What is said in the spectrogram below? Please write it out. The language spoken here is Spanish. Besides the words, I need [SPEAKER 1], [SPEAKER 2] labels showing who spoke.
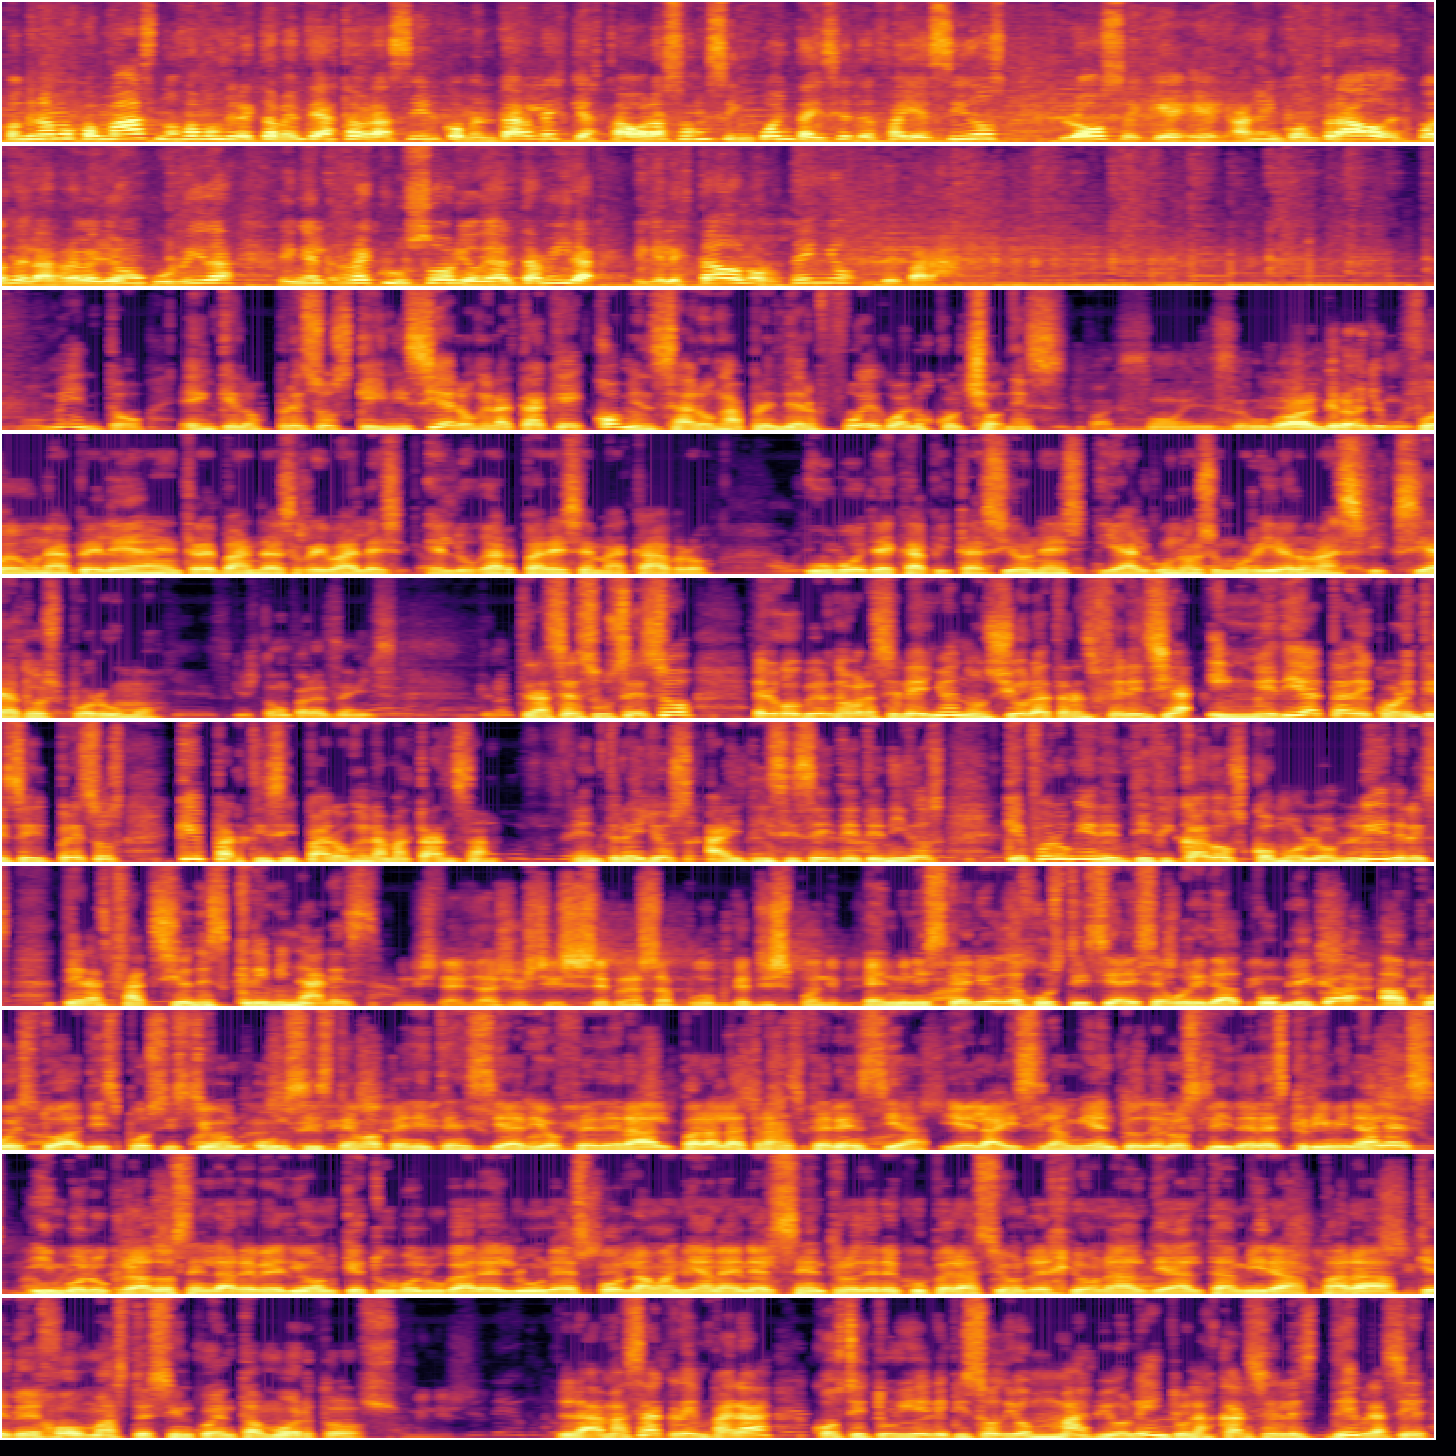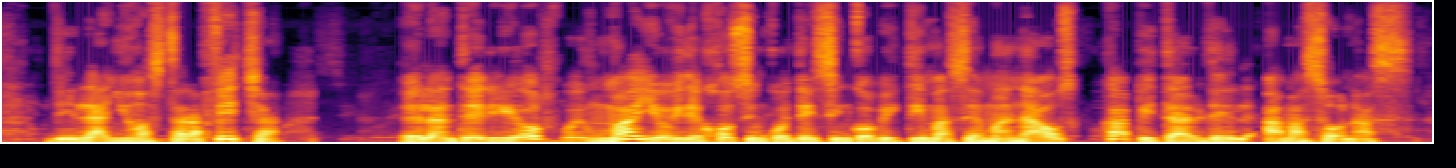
[SPEAKER 1] Continuamos con más, nos vamos directamente hasta Brasil, comentarles que hasta ahora son 57 fallecidos los que eh, han encontrado después de la rebelión ocurrida en el reclusorio de Altamira, en el estado norteño de Pará
[SPEAKER 2] momento en que los presos que iniciaron el ataque comenzaron a prender fuego a los colchones.
[SPEAKER 3] Fue una pelea entre bandas rivales. El lugar parece macabro. Hubo decapitaciones y algunos murieron asfixiados por humo.
[SPEAKER 2] Tras el suceso, el gobierno brasileño anunció la transferencia inmediata de 46 presos que participaron en la matanza. Entre ellos hay 16 detenidos que fueron identificados como los líderes de las facciones criminales.
[SPEAKER 4] El Ministerio de Justicia y Seguridad Pública ha puesto a disposición un sistema penitenciario federal para la transferencia y el aislamiento de los líderes criminales involucrados en la rebelión que tuvo lugar el lunes por la mañana en el Centro de Recuperación Regional de Altamira, Pará, que dejó más de 50 muertos.
[SPEAKER 2] La masacre en Pará constituye el episodio más violento en las cárceles de Brasil del año hasta la fecha. El anterior fue en mayo y dejó 55 víctimas en Manaus, capital del Amazonas.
